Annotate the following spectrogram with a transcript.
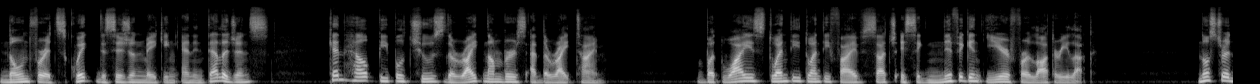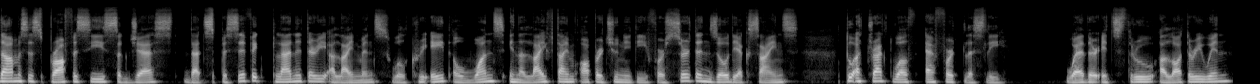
known for its quick decision making and intelligence, can help people choose the right numbers at the right time. But why is 2025 such a significant year for lottery luck? Nostradamus' prophecies suggest that specific planetary alignments will create a once in a lifetime opportunity for certain zodiac signs to attract wealth effortlessly whether it's through a lottery win,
